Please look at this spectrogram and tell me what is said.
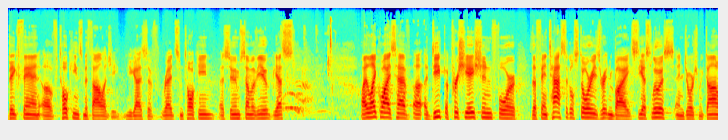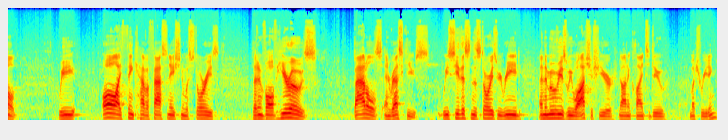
big fan of Tolkien's mythology. You guys have read some Tolkien, I assume some of you? Yes? I likewise have a, a deep appreciation for the fantastical stories written by C.S. Lewis and George MacDonald. We all, I think, have a fascination with stories that involve heroes, battles, and rescues. We see this in the stories we read and the movies we watch if you're not inclined to do much reading.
